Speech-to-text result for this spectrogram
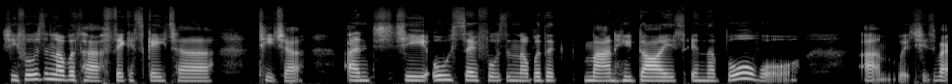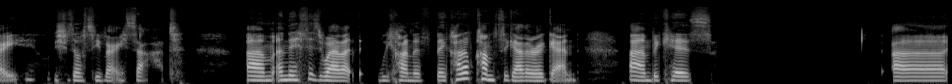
She falls in love with her figure skater teacher, and she also falls in love with a man who dies in the Boer War, um, which is very, which is obviously very sad. Um, and this is where like we kind of they kind of come together again, um, because uh,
